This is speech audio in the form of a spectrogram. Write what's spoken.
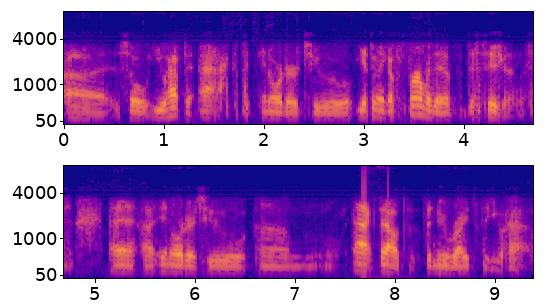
Uh, so you have to act in order to you have to make affirmative decisions uh, uh, in order to um, act out the new rights that you have.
